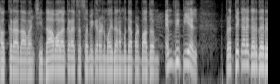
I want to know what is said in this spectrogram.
अकरा धावांची. दहा बॉल अकराचं समीकरण मैदानामध्ये आपण पाहतो एम व्ही पी एल प्रत्येकाला खरं तर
